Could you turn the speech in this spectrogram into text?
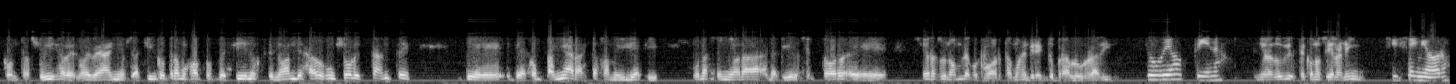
contra su hija de nueve años. Aquí encontramos a otros vecinos que no han dejado un solo instante de, acompañar a esta familia aquí. Una señora de aquí del sector, eh, señora, su nombre, por favor, estamos en directo para Blue Radio. Dubia Ospina. Señora Dubia, ¿usted conocía a la niña? Sí, señor.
